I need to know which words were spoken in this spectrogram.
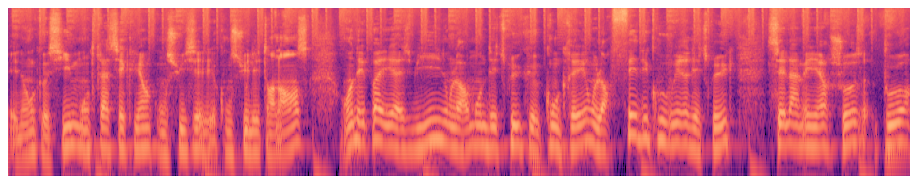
Et donc aussi montrer à ses clients qu'on suit, les tendances. On n'est pas les has on leur montre des trucs concrets, on leur fait découvrir des trucs. C'est la meilleure chose pour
